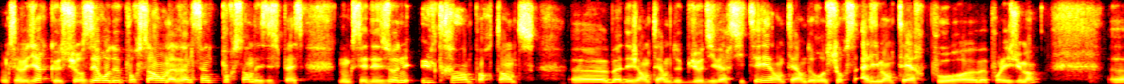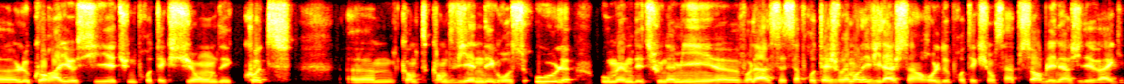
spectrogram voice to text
Donc ça veut dire que sur 0,2%, on a 25% des espèces. Donc c'est des zones ultra importantes, euh, bah, déjà en termes de biodiversité, en termes de ressources alimentaires pour, euh, bah, pour les humains. Euh, le corail aussi est une protection des côtes. quand, quand viennent des grosses houles ou même des tsunamis, voilà, ça, ça, protège vraiment les villages. C'est un rôle de protection, ça absorbe l'énergie des vagues.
